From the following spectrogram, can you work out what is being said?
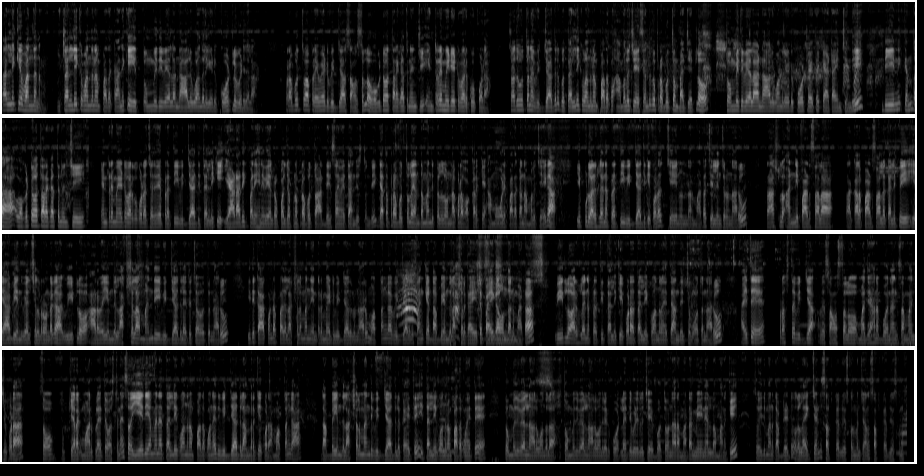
తల్లికి వందనం. తల్లికి వందనం పథకానికి తొమ్మిది వేల నాలుగు వందల ఏడు కోట్లు విడుదల. ప్రభుత్వ ప్రైవేట్ విద్యా సంస్థల్లో ఒకటో తరగతి నుంచి ఇంటర్మీడియట్ వరకు కూడా చదువుతున్న విద్యార్థులకు తల్లికి వందనం పథకం అమలు చేసేందుకు ప్రభుత్వం బడ్జెట్లో తొమ్మిది వేల నాలుగు వందల ఏడు కోట్లు అయితే కేటాయించింది. దీని కింద ఒకటో తరగతి నుంచి ఇంటర్మీడియట్ వరకు కూడా చదివే ప్రతి విద్యార్థి తల్లికి ఏడాదికి పదిహేను వేల రూపాయల చొప్పున ప్రభుత్వం ఆర్థిక సాయం అయితే అందిస్తుంది. గత ప్రభుత్వంలో ఎంతమంది పిల్లలు ఉన్నా కూడా ఒక్కరికి అమ్మఒడి పథకాన్ని అమలు చేయగా ఇప్పుడు అర్హులైన ప్రతి విద్యార్థికి కూడా చేయనుందన్నమాట చెల్లించనున్నారు. రాష్ట్రంలో అన్ని పాఠశాల రకాల పాఠశాలలు కలిపి యాభై ఎనిమిది వేల చిల్లర ఉండగా వీటిలో అరవై ఎనిమిది లక్షల మంది విద్యార్థులు అయితే చదువుతున్నారు. ఇది కాకుండా పది లక్షల మంది ఇంటర్మీడియట్ విద్యార్థులు ఉన్నారు. మొత్తంగా విద్యార్థుల సంఖ్య డెబ్బై ఎనిమిది లక్షలకు అయితే పైగా ఉందన్నమాట. వీరిలో అర్హులైన ప్రతి తల్లికి కూడా తల్లికి వందనం అయితే అందించబోతున్నారు. అయితే ప్రస్తుత విద్యా సంస్థలో మధ్యాహ్న భోజనానికి సంబంధించి కూడా సో కీలక మార్పులు అయితే వస్తున్నాయి. సో ఏది ఏమైనా తల్లికి వందనం పథకం అనేది విద్యార్థులందరికీ కూడా మొత్తంగా డెబ్బై ఎనిమిది లక్షల మంది విద్యార్థులకు అయితే ఈ తల్లికి వందనం పథకం అయితే తొమ్మిది వేల నాలుగు వందల తొమ్మిది వేల నాలుగు వందల ఏడు కోట్లు అయితే విడుదల చేయబోతున్నారన్నమాట మే నెలలో మనకి. సో ఇది మనకు అప్డేట్. ఒక లైక్ చేయండి సబ్స్క్రైబ్ చేసుకోండి మన ఛానల్ సబ్స్క్రైబ్ చేసుకుని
